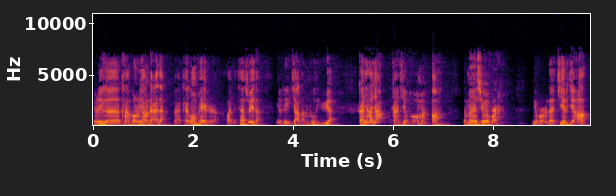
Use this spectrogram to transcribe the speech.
有这个看风水阳宅的，买开光配饰的，化解太岁的，也可以加咱们助理预约。感谢大家，感谢朋友们啊，咱们休一会儿，一会儿再接着讲。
